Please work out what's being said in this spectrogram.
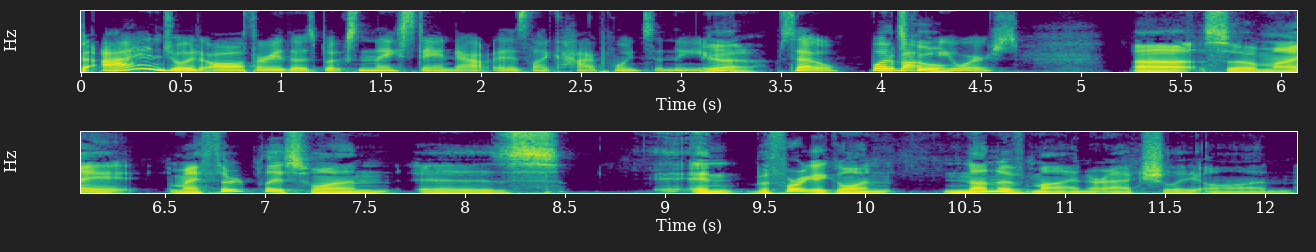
but I enjoyed all three of those books, and they stand out as like high points in the year. Yeah. So, what That's about cool. yours? Uh, so my my third place one is, and before I get going, none of mine are actually on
